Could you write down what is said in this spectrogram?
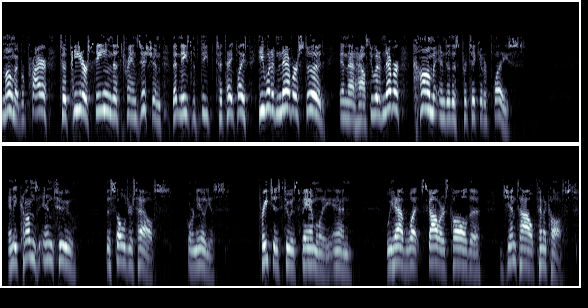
moment, but prior to Peter seeing this transition that needs to, to take place, he would have never stood in that house. He would have never come into this particular place. And he comes into the soldier's house, Cornelius, preaches to his family, and we have what scholars call the Gentile Pentecost.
